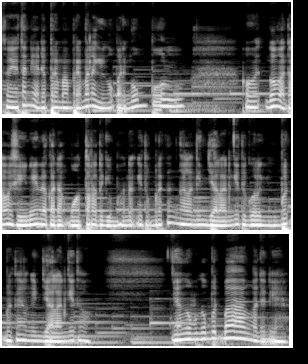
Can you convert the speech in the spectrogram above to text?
ternyata nih ada preman-preman lagi ngumpul ngumpul. Gue nggak tahu sih ini ada kadak motor atau gimana gitu. Mereka ngalangin jalan gitu gue lagi ngebut mereka ngalangin jalan gitu. Jangan ngebut-ngebut bang kata dia.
